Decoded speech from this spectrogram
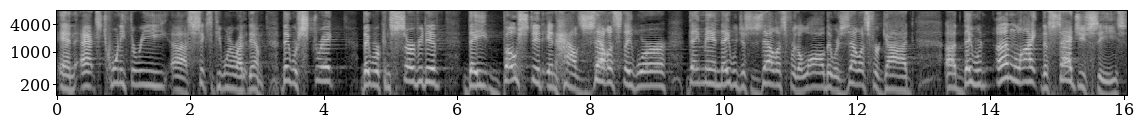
And Acts 23 uh, 6, if you want to write it down, they were strict, they were conservative, they boasted in how zealous they were. They, man, they were just zealous for the law, they were zealous for God. Uh, they were unlike the Sadducees,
